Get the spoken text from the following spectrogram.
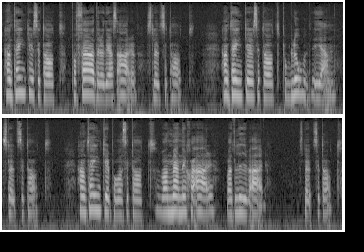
Han tänker citat på fäder och deras arv, slutcitat. Han tänker citat på blod igen, slutcitat. Han tänker på citat vad en människa är, vad ett liv är. Slutcitat.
